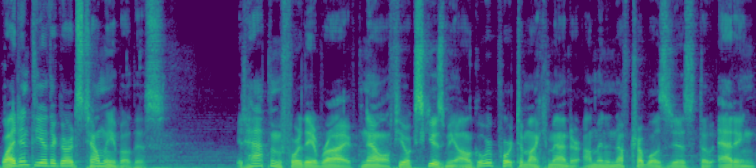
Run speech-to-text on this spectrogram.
Why didn't the other guards tell me about this? It happened before they arrived. Now, if you'll excuse me, I'll go report to my commander. I'm in enough trouble as it is, without adding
